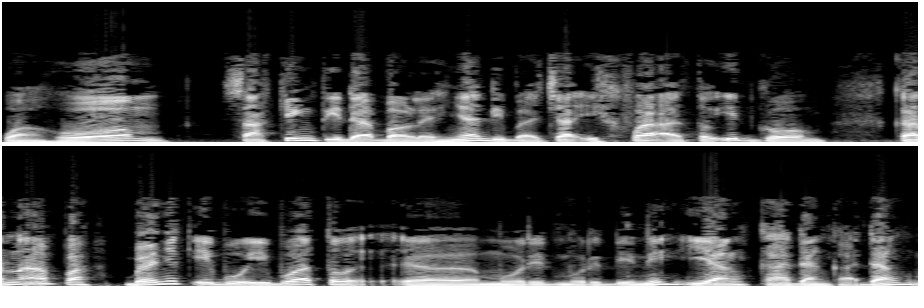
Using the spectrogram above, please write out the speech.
Wahum. Saking tidak bolehnya dibaca ikhfa atau idgom. Karena apa? Banyak ibu-ibu atau e, murid-murid e, ini yang kadang-kadang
